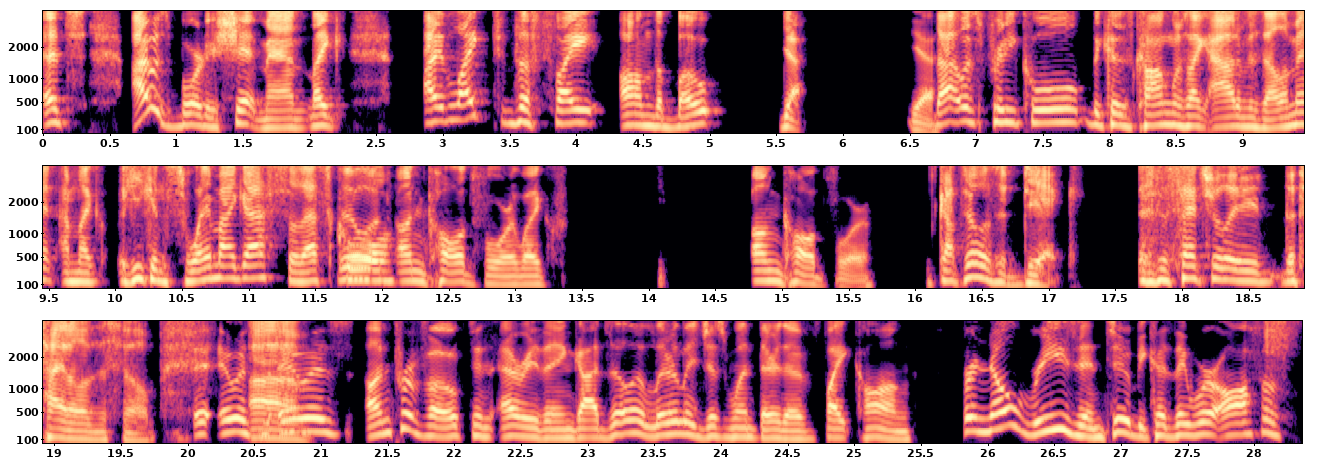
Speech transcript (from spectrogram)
it's, I was bored as shit, man. Like, I liked the fight on the boat. Yeah. That was pretty cool because Kong was like out of his element. I'm like, he can swim, I guess. So that's Still, cool. It's uncalled for, like uncalled for. Godzilla's a dick. Is essentially the title of this film. It, it was it Um, was unprovoked and everything. Godzilla literally just went there to fight Kong for no reason too, because they were off of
